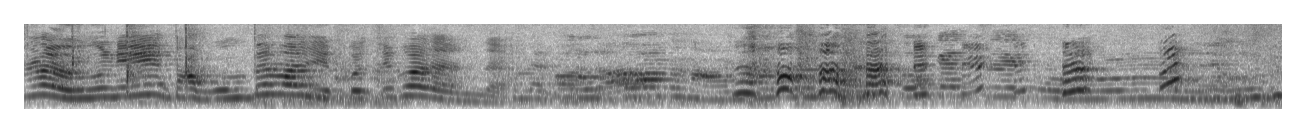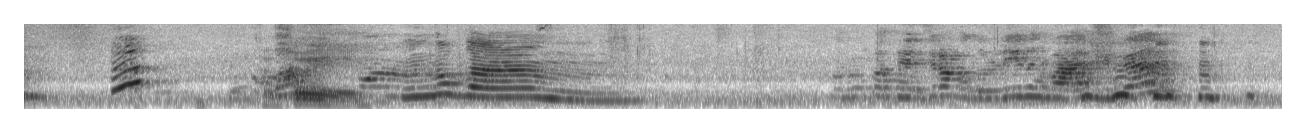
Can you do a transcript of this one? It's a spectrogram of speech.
나 우리 다 몸빼 바지 입고 찍어야 되는데. 오빠는 안 먹는데 또 깨지고. 소희. 운동가. 구독과 돼지라고 놀리는 거야 지금?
